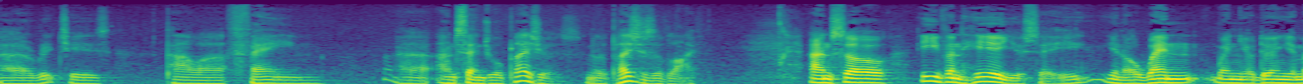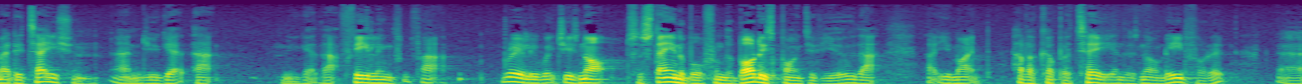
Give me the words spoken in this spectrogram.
uh, riches, power, fame, uh, and sensual pleasures, you know, the pleasures of life. And so, even here, you see, you know, when, when you're doing your meditation and you get that, you get that feeling, really, which is not sustainable from the body's point of view, that, that you might have a cup of tea and there's no need for it. Uh,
